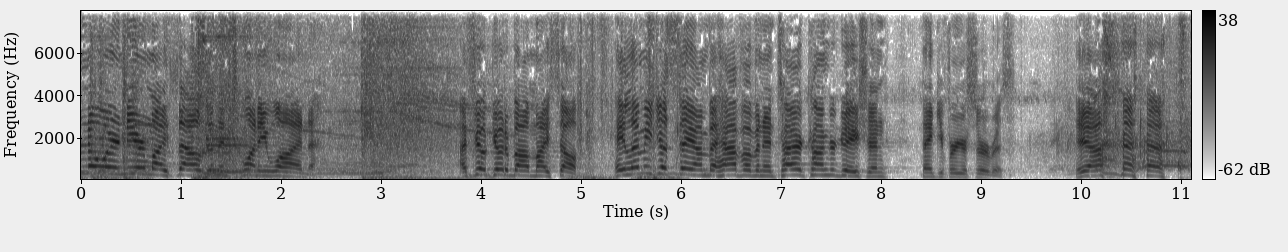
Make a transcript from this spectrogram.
691. You're nowhere near my 1021. I feel good about myself. Hey, let me just say on behalf of an entire congregation, thank you for your service. Yeah.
